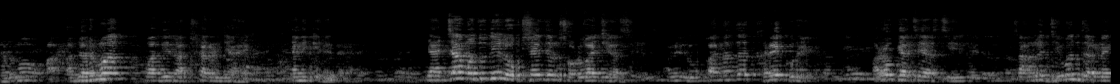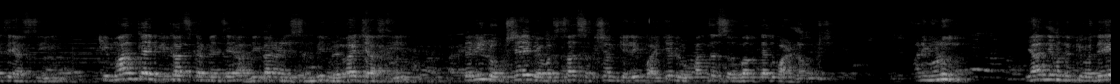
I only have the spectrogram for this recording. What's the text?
धर्म अधर्मवादी राजकारण जे आहे त्यांनी केलेलं आहे. त्याच्यामधूनही लोकशाही जर सोडवायची असेल आणि लोकांना जर खरेखुरे आरोग्याचे असतील चांगलं जीवन जगण्याचे असतील किमान काही विकास करण्याचे अधिकार आणि संधी मिळवायचे असतील तरी लोकशाही व्यवस्था सक्षम केली पाहिजे लोकांचा सहभाग त्यात वाढला पाहिजे. आणि म्हणून या निवडणुकीमध्ये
